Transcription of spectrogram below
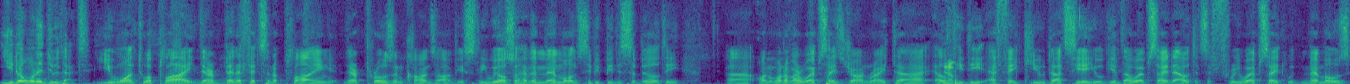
you don't want to do that. You want to apply. There are benefits in applying. There are pros and cons, obviously. We also have a memo on CPP disability uh, on one of our websites, John, right? Uh, ltdfaq.ca. You'll give that website out. It's a free website with memos,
